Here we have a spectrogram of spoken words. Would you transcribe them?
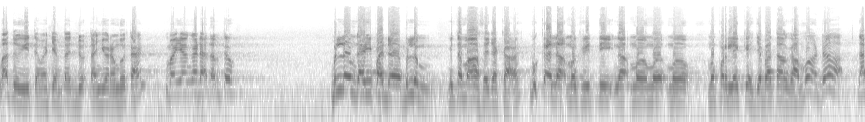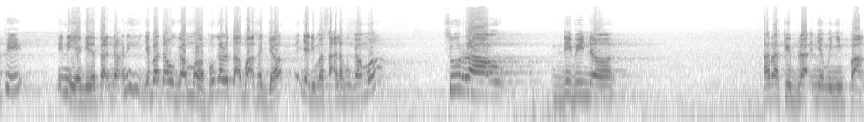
Waktu kita macam duduk tanjung rambutan, semayang enggak tak betul. belum daripada belum minta maaf saya cakap eh. bukan nak mengkritik nak me, me, me, memperlekeh jabatan agama ada tapi ini yang kita tak nak ni jabatan agama pun kalau tak buat kerja jadi masalah agama surau dibina arah kiblatnya menyimpang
